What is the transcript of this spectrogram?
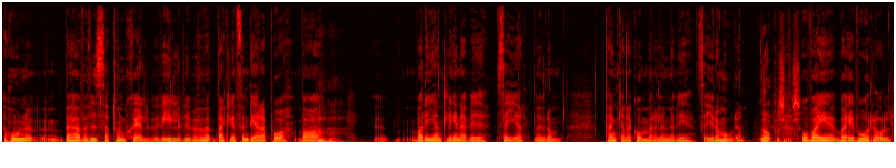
hon behöver visa att hon själv vill. Vi behöver verkligen fundera på vad, Mm. eh, vad det egentligen är vi säger när de tankarna kommer eller när vi säger de orden. ja, precis. Och vad är, vad är vår roll?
